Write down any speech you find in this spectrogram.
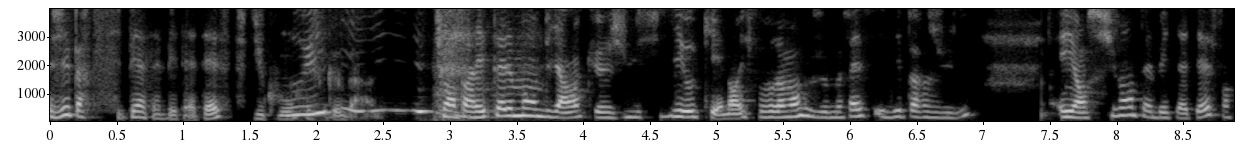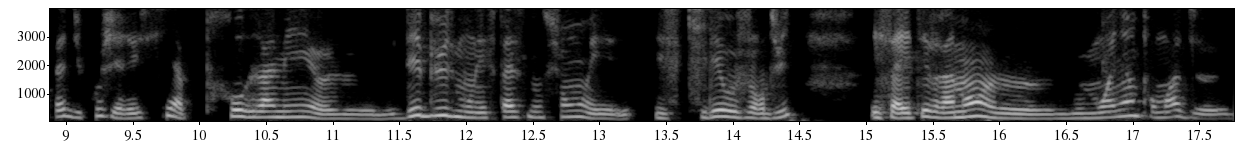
j'ai participé à ta bêta test, du coup, parce que bah, tu en parlais tellement bien que je me suis dit, OK, non, il faut vraiment que je me fasse aider par Julie. Et en suivant ta bêta test, en fait, du coup, j'ai réussi à programmer euh, le, début de mon espace Notion et, ce qu'il est aujourd'hui. Et ça a été vraiment le, moyen pour moi de,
